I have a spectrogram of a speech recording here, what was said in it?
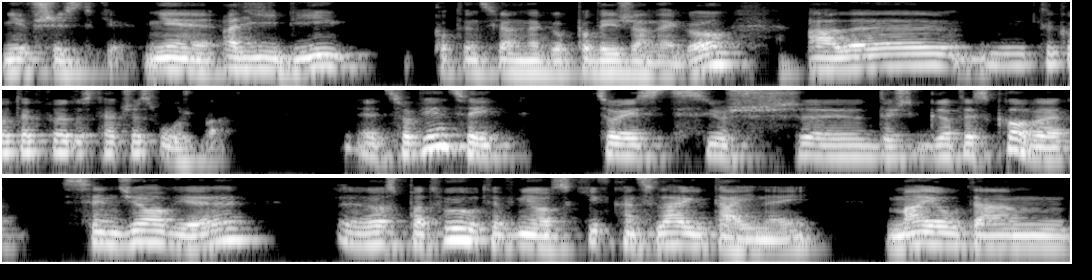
Nie wszystkie. Nie alibi potencjalnego podejrzanego, ale tylko te, które dostarczy służba. Co więcej, co jest już e, dość groteskowe, sędziowie rozpatrują te wnioski w kancelarii tajnej, mają tam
